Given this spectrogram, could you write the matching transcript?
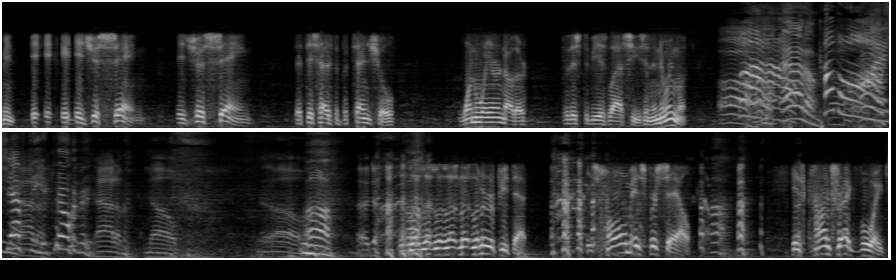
I mean, it, it, it, it's just saying, it's just saying that this has the potential, one way or another, for this to be his last season in New England. Oh, Adam! Come on, oh, Schefty, you're killing me. Adam, no, no. Uh, let, let, let, let me repeat that. His home is for sale. His contract voids.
